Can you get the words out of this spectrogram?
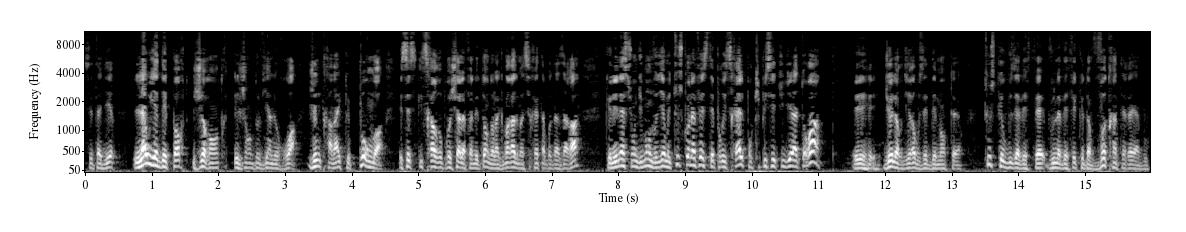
C'est-à-dire, là où il y a des portes, je rentre et j'en deviens le roi. Je ne travaille que pour moi. Et c'est ce qui sera reproché à la fin des temps dans la Gemara de Maseret Abodazara, que les nations du monde vont dire, mais tout ce qu'on a fait, c'était pour Israël, pour qu'ils puissent étudier la Torah. Et Dieu leur dira, vous êtes des menteurs. Tout ce que vous avez fait, vous n'avez fait que dans votre intérêt à vous.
